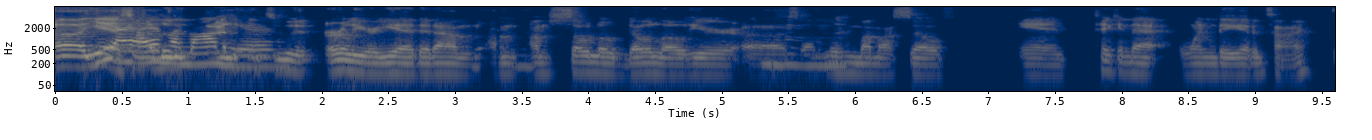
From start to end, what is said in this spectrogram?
Uh, yeah, yeah so I, I have my mom here. into it earlier. Yeah, that I'm I'm mm-hmm. I'm solo dolo here. Uh, mm-hmm. so I'm mm-hmm. living by myself and taking that one day at a time.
